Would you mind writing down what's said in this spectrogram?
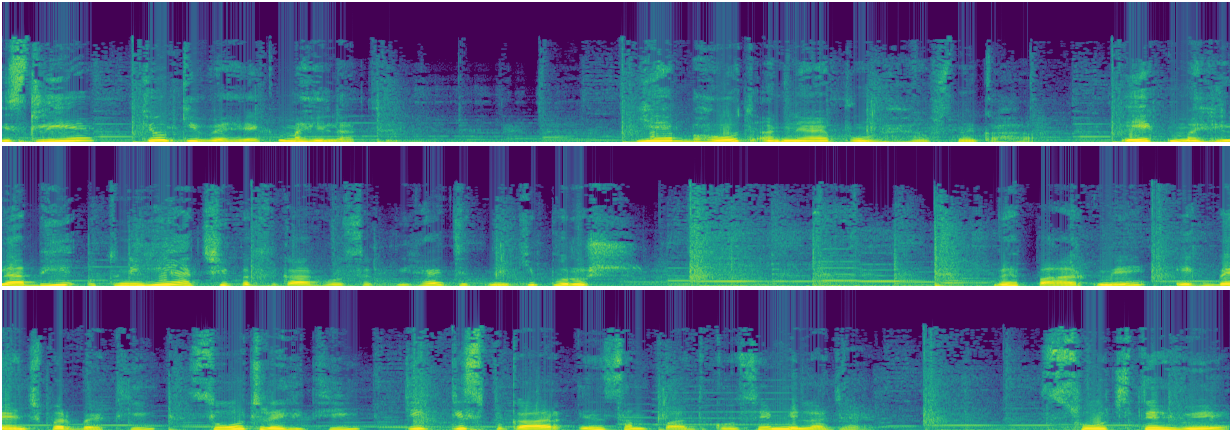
इसलिए क्योंकि वह एक महिला थी। यह बहुत अन्यायपूर्ण है, उसने कहा। एक महिला भी उतनी ही अच्छी पत्रकार हो सकती है जितने की पुरुष। वह पार्क में एक बेंच पर बैठी सोच रही थी कि किस प्रकार इन संपादकों से मिला जाए। सोचते हुए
